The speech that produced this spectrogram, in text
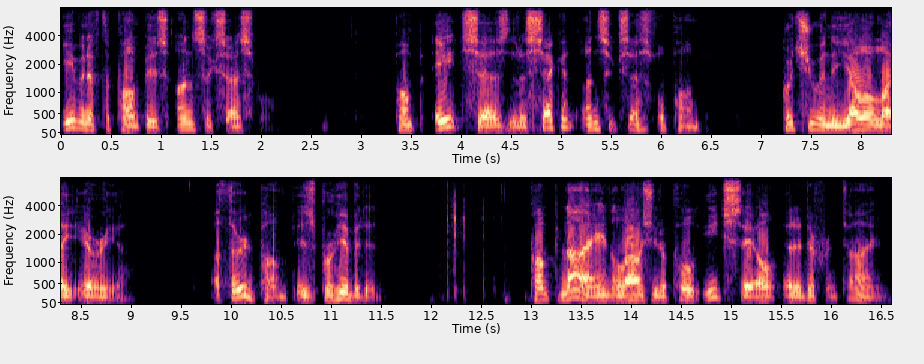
even if the pump is unsuccessful. Pump 8 says that a second unsuccessful pump puts you in the yellow light area. A third pump is prohibited. Pump 9 allows you to pull each sail at a different time.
